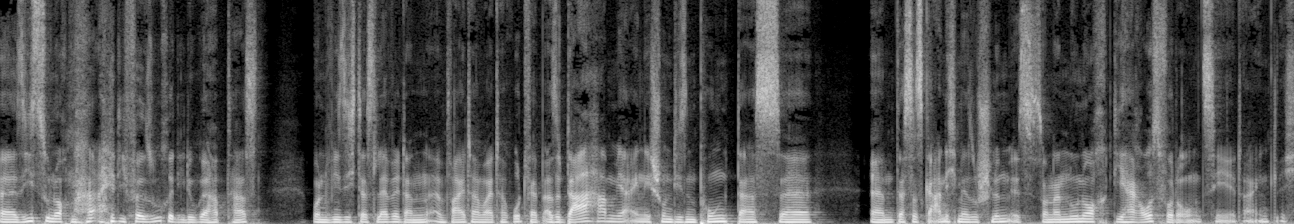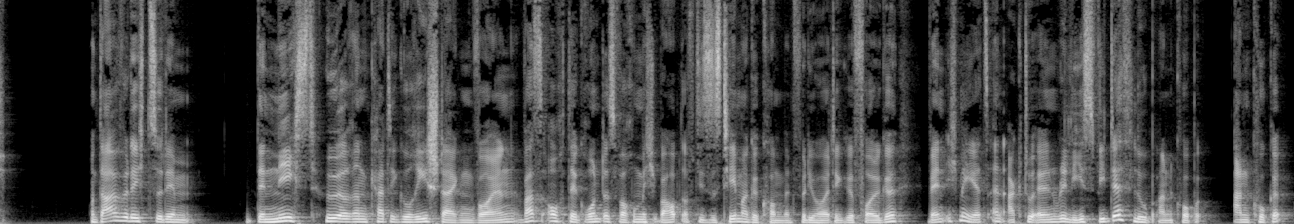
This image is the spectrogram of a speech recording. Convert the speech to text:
äh, siehst du noch mal all die Versuche, die du gehabt hast und wie sich das Level dann äh, weiter, weiter rot färbt. Also da haben wir eigentlich schon diesen Punkt, dass, äh, ähm, dass das gar nicht mehr so schlimm ist, sondern nur noch die Herausforderung zählt eigentlich. Und da würde ich zu dem der nächst höheren Kategorie steigen wollen, was auch der Grund ist, warum ich überhaupt auf dieses Thema gekommen bin für die heutige Folge, wenn ich mir jetzt einen aktuellen Release wie Deathloop angucke, angucke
